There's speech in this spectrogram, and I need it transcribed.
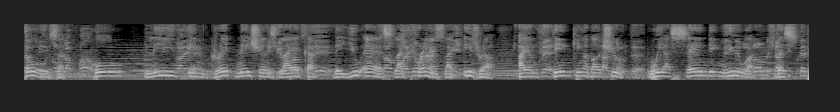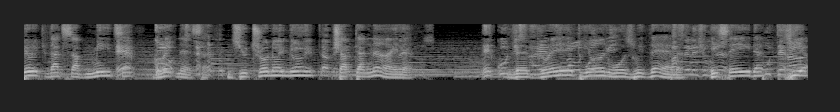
those comme la France. who live in great nations like uh, the US, like France, like Israel. I am thinking about you. We are sending you uh, the spirit that submits uh, greatness. Deuteronomy chapter 9. The great one was with them. He said, Hear,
